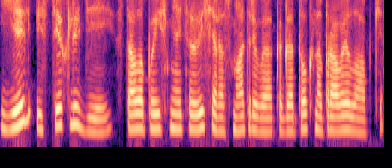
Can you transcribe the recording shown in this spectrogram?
Ель из тех людей, стала пояснять рыся, рассматривая коготок на правой лапке,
